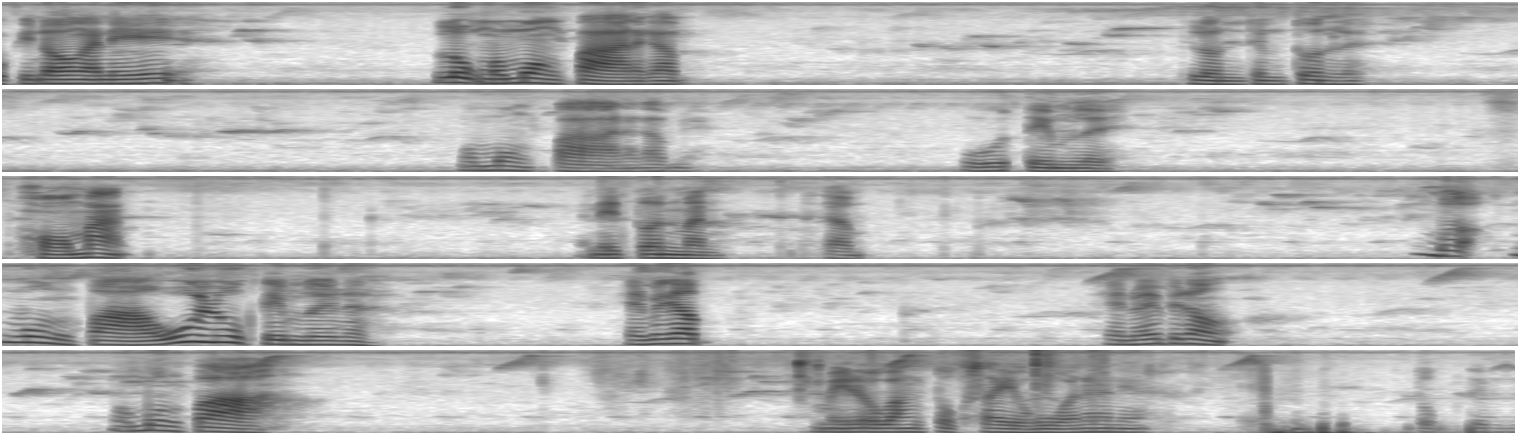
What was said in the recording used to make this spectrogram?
อ้พี่น้องอันนี้ ลูกมะม่วงป่านะครับ หล่นเต็มต้นเลย มะม่วงป่านะครับเนี่ยอู้เต็มเลย หอมมาก อันนี้ต้นมันนะครับมะม่วงป่าอู้ลูกเต็มเลยเนี่ยเห็นไหมครับ เห็นไหมพี่น้อง มะม่วงป่า ไม่ระวังตกใส่หัวนะเนี่ย ตกเต็ม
